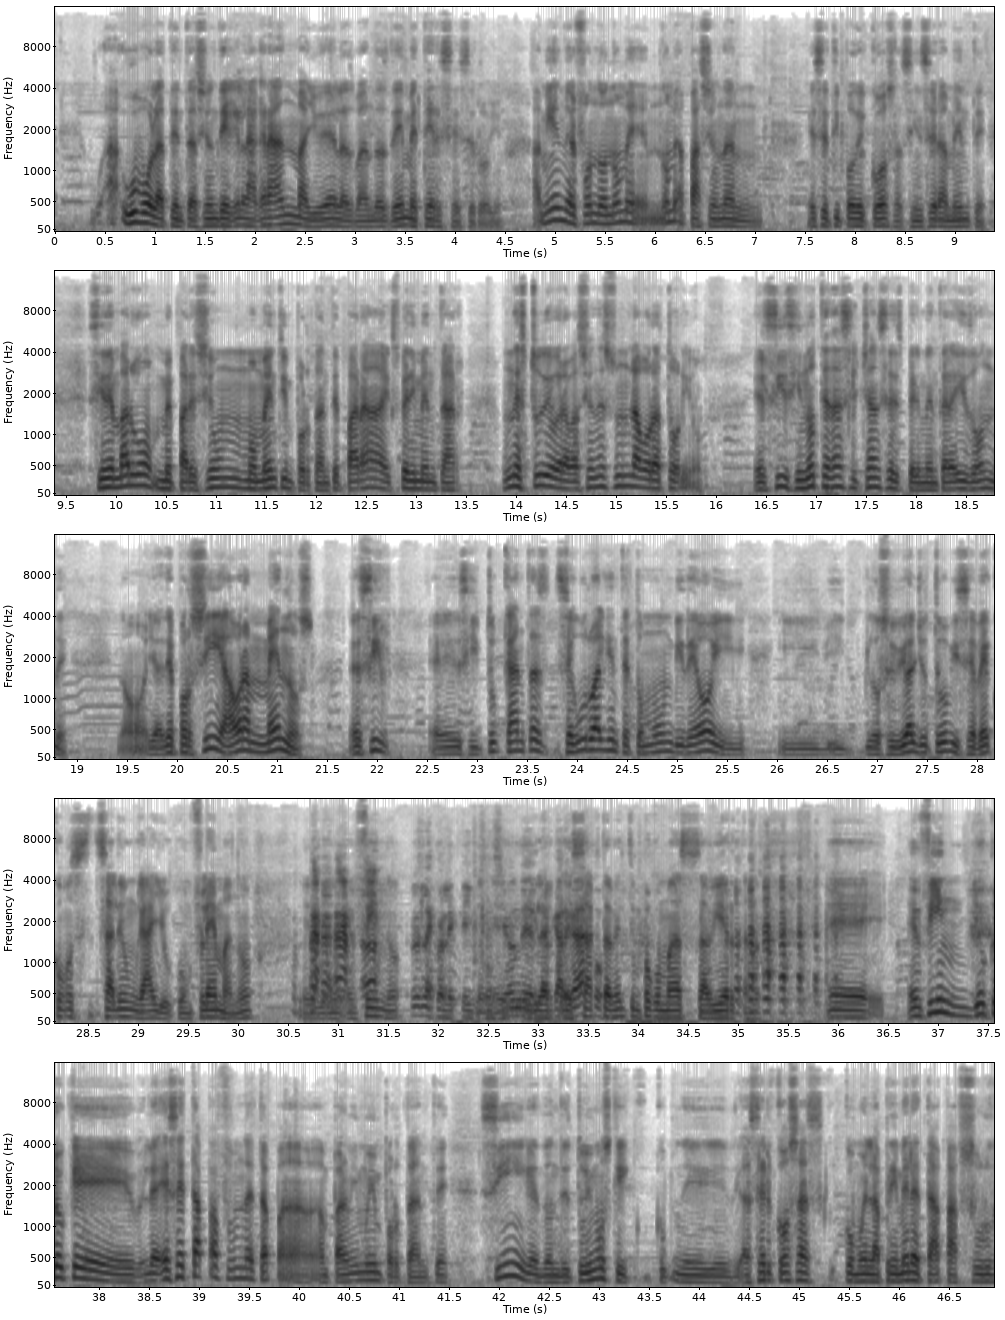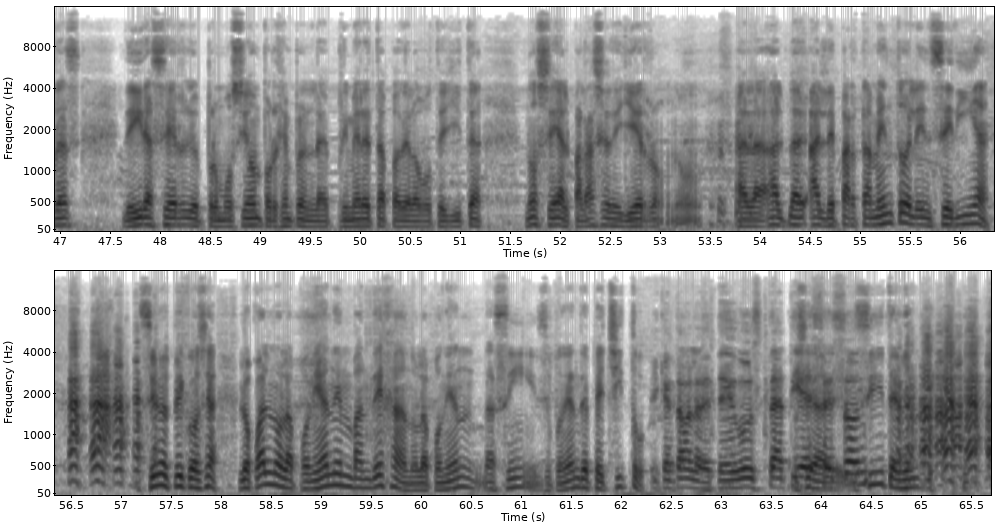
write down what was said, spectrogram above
ah, hubo la tentación de la gran mayoría de las bandas de meterse a ese rollo. A mí en el fondo no me, no me apasionan ese tipo de cosas, sinceramente. Sin embargo, me pareció un momento importante para experimentar. Un estudio de grabación es un laboratorio. El sí, si no te das el chance de experimentar ahí, ¿dónde? No, ya de por sí, ahora menos. Es decir, eh, si tú cantas, seguro alguien te tomó un video y, y- y lo subió al YouTube y se ve cómo sale un gallo con flema, ¿no? Eh, en, fin, ¿no? pues la colectivización Eh, del, la- Exactamente, un poco más abierta. ¿no? Eh, en fin, yo creo que esa etapa fue una etapa para mí muy importante. Sí, donde tuvimos que hacer cosas como en la primera etapa absurdas, de ir a hacer promoción, por ejemplo, en la primera etapa de la botellita, no sé, al Palacio de Hierro, ¿no? A la- al, departamento de lencería. ¿Sí me explico? O sea, lo cual nos la ponían en bandeja, nos la ponían así, se ponían de pechito. y cantaban la de te gusta a ti O sea, sí, termin-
